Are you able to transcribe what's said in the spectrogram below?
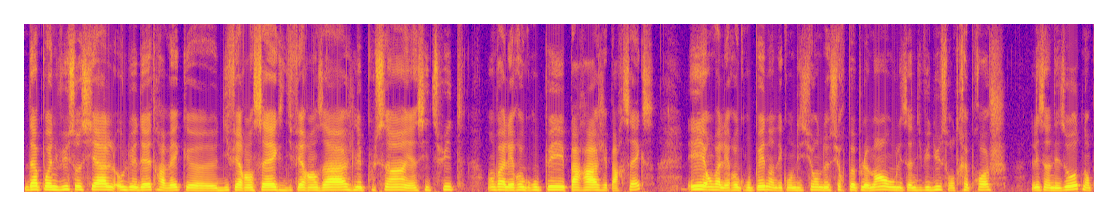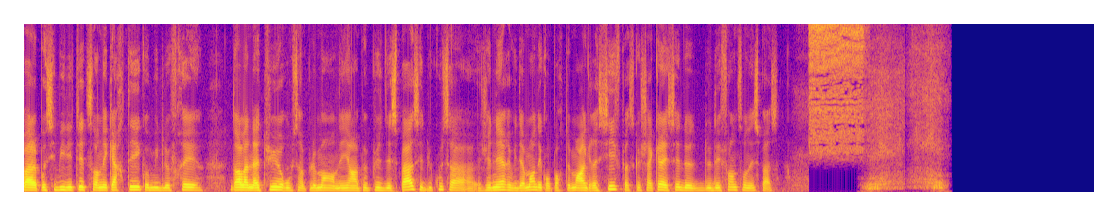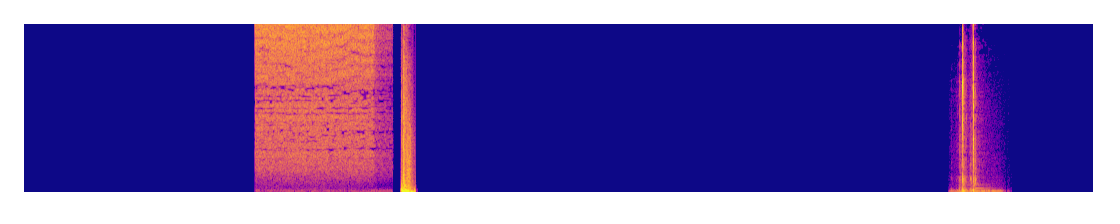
D'un point de vue social, au lieu d'être avec euh, différents sexes, différents âges, les poussins et ainsi de suite, on va les regrouper par âge et par sexe. Et on va les regrouper dans des conditions de surpeuplement où les individus sont très proches les uns des autres, n'ont pas la possibilité de s'en écarter comme ils le feraient dans la nature ou simplement en ayant un peu plus d'espace. Et du coup, ça génère évidemment des comportements agressifs parce que chacun essaie de défendre son espace.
